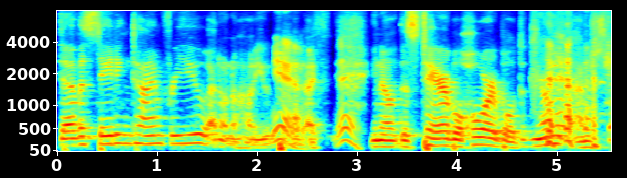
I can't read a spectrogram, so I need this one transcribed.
devastating time for you. I don't know how you would Yeah. I Yeah. you know, this terrible, horrible. You know, I'm just,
